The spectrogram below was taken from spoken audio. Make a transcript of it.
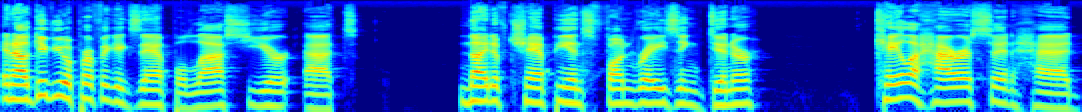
And I'll give you a perfect example. Last year at Night of Champions fundraising dinner, Kayla Harrison had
